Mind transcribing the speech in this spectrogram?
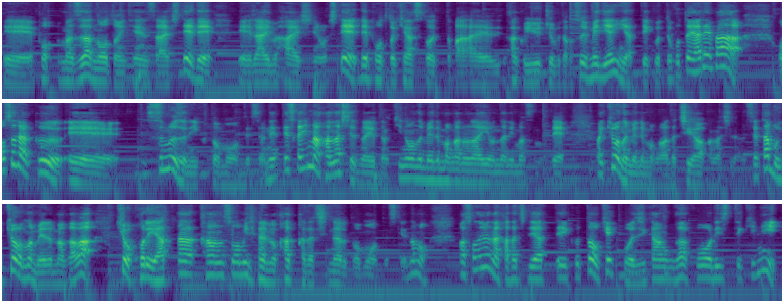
えー、まずはノートに転載して、で、えー、ライブ配信をして、で、ポッドキャストとか、えー、各 YouTube とかそういうメディアにやっていくってことをやれば、おそらく、えー、スムーズにいくと思うんですよね。ですから今話してる内容というのは昨日のメルマガの内容になりますので、まあ、今日のメルマガはまた違う話なんですね。多分今日のメルマガは、今日これやった感想みたいなのを書く形になると思うんですけども、まあ、そのような形でやっていくと、結構時間が効率的に、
